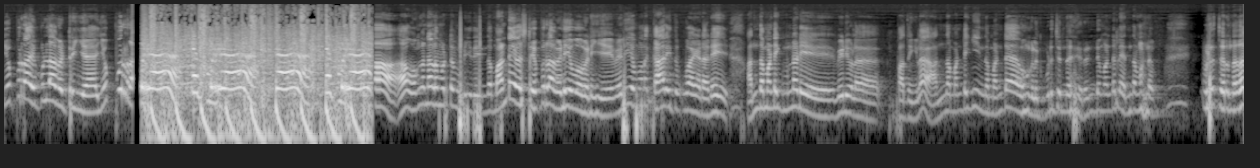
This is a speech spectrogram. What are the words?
எப்பட்றா எப்படிலாம் வெட்டுறீங்க? எப்பட்றா உங்களால் மட்டும் முடியுது. இந்த மண்டையை வச்சுட்டு எப்படா வெளியே போவ நீ? வெளியே போன காரி துப்புவாயடா டேய். அந்த மண்டைக்கு முன்னாடி வீடியோவில் பார்த்தீங்களா அந்த மண்டைக்கு இந்த மண்டை உங்களுக்கு பிடிச்சிருந்தது. ரெண்டு மண்டையில் எந்த மண்டை பிடிச்சிருந்ததோ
